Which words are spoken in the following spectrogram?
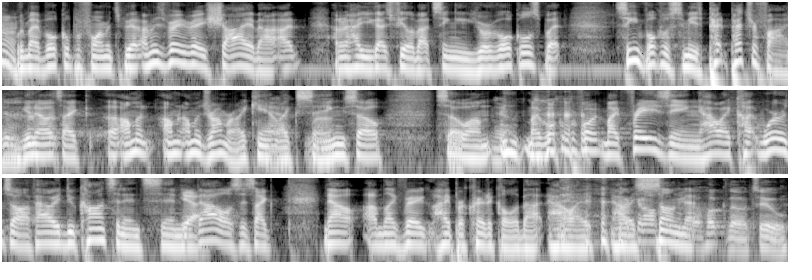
would my vocal performance be better? I mean, it's very very shy about. I I don't know how you guys feel about singing your vocals, but singing vocals to me is pet- petrifying. You know, it's like uh, I'm a I'm, I'm a drummer. I can't like sing, so. So um, my vocal performance, my phrasing, how I cut words off, how I do consonants and Yeah. vowels, it's like now I'm like very hypercritical about how I how I That can also sung be that. the hook though too,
